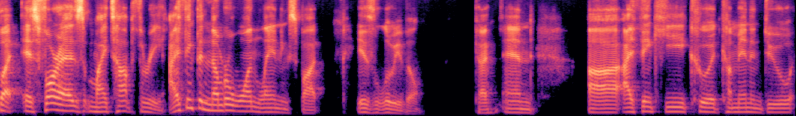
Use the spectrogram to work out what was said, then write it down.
But as far as my top three, I think the number one landing spot is Louisville. Okay. And uh, I think he could come in and do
